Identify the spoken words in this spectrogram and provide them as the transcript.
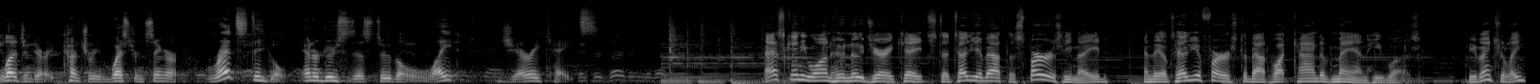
Legendary country and western singer Red Steagall introduces us to the late Jerry Cates. Ask anyone who knew Jerry Cates to tell you about the spurs he made, and they'll tell you first about what kind of man he was. Eventually,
